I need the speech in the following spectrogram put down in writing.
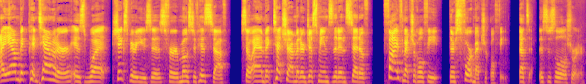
iambic pentameter is what Shakespeare uses for most of his stuff. So iambic tetrameter just means that instead of five metrical feet, there's four metrical feet. That's it. It's just a little shorter.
